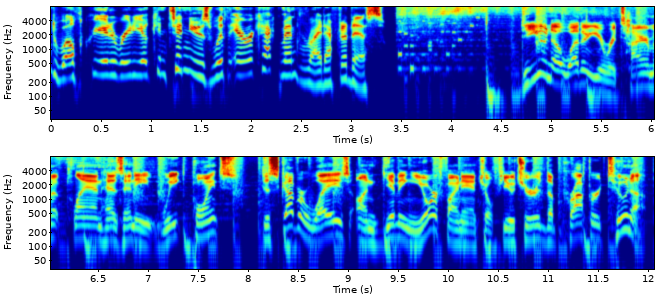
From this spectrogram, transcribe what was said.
And Wealth Creator Radio continues with Eric Heckman right after this. Do you know whether your retirement plan has any weak points? Discover ways on giving your financial future the proper tune up.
